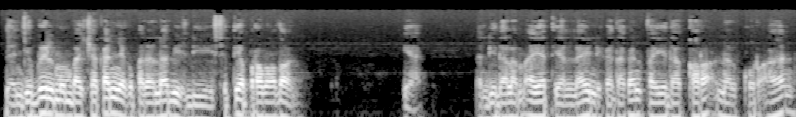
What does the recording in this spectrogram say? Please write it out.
dan Jibril membacakannya kepada Nabi di setiap Ramadan. Ya. Dan di dalam ayat yang lain dikatakan faida qara'na al-Qur'an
